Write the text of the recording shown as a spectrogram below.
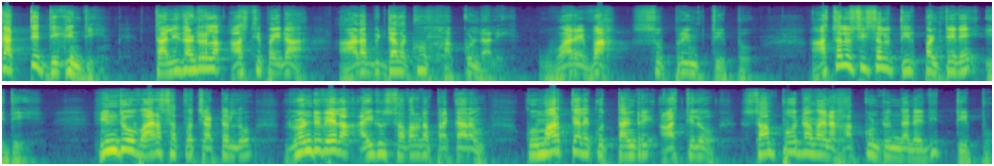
కత్తి దిగింది. తల్లిదండ్రుల ఆస్తిపైన ఆడబిడ్డలకు హక్కుండాలి. వారే వా సుప్రీం తీర్పు. అసలు సిసలు తీర్పు అంటేనే ఇది. హిందూ వారసత్వ చట్టంలో రెండు వేల ఐదు సవరణ ప్రకారం కుమార్తెలకు తండ్రి ఆస్తిలో సంపూర్ణమైన హక్కుంటుందనేది తీర్పు.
